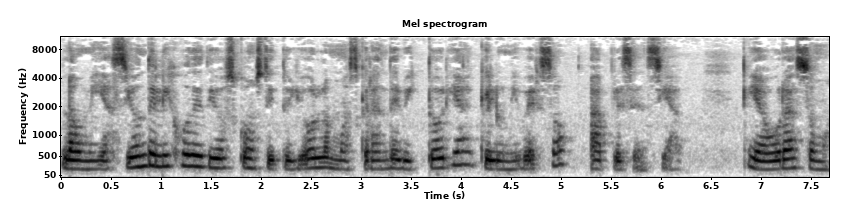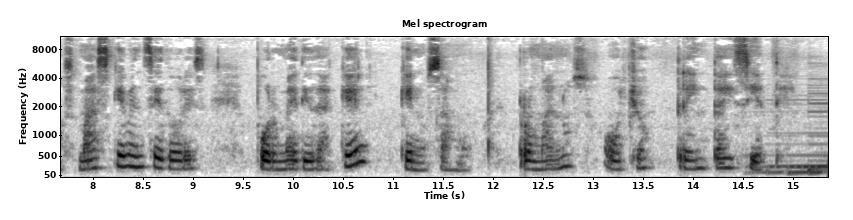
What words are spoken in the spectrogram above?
La humillación del Hijo de Dios constituyó la más grande victoria que el universo ha presenciado. Y ahora somos más que vencedores por medio de aquel que nos amó. Romanos 8:37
